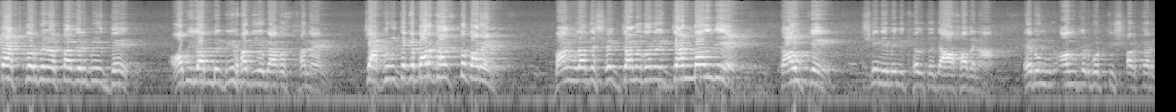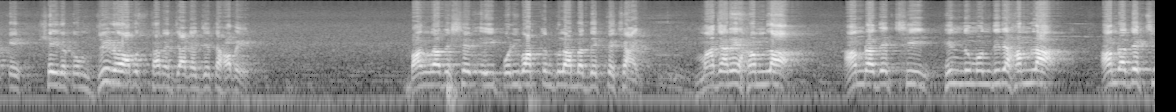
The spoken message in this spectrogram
কাজ করবে না, তাদের বিরুদ্ধে অবিলম্বে বিভাগীয় ব্যবস্থা নেন। চাকরি থেকে বরখাস্ত করেন। বাংলাদেশের জনগণের জানমাল দিয়ে কাউকে ছিনিমিনি খেলতে দেওয়া হবে না এবং অন্তর্বর্তী সরকারকে সেই রকম দৃঢ় অবস্থানের জায়গায় যেতে হবে। বাংলাদেশের এই পরিবর্তনগুলো আমরা দেখতে চাই। মাজারে হামলা, আমরা দেখছি হিন্দু মন্দিরে হামলা, আমরা দেখছি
